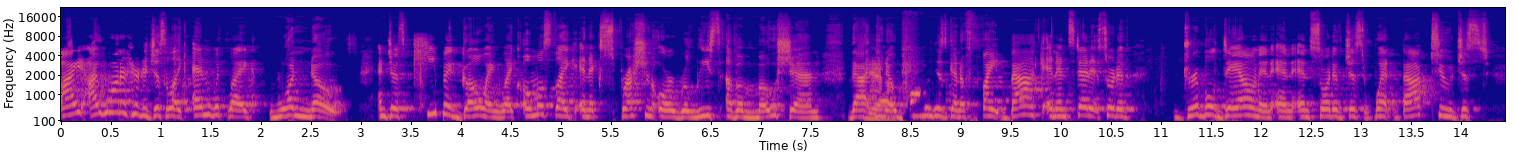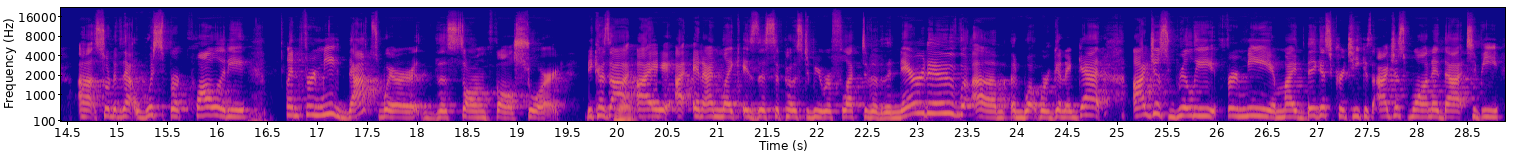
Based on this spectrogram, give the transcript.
I, I wanted her to just like end with like one note and just keep it going, like almost like an expression or release of emotion that, yeah. you know, Bond is going to fight back. And instead it sort of dribbled down and, and, and sort of just went back to just uh, sort of that whisper quality. And for me, that's where the song falls short because right. I, I, and I'm like, is this supposed to be reflective of the narrative um, and what we're gonna get? I just really, for me, my biggest critique is I just wanted that to be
